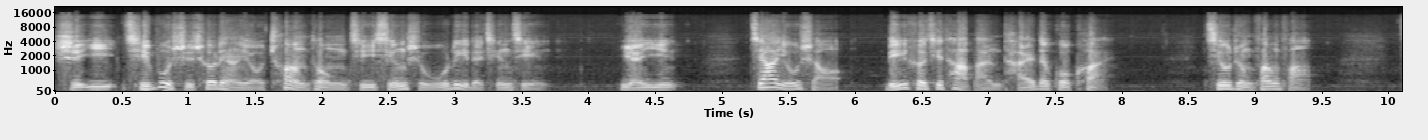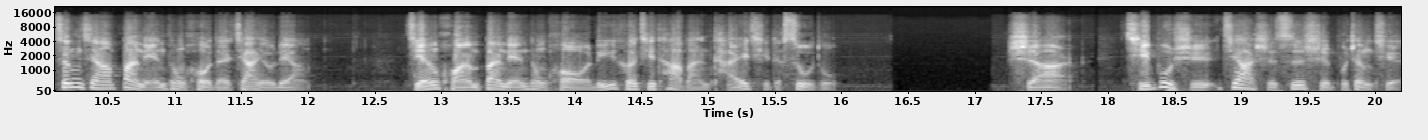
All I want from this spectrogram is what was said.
十一，起步时车辆有创动及行驶无力的情形，原因：加油少，离合器踏板抬得过快。纠正方法：增加半联动后的加油量。减缓半联动后离合器踏板抬起的速度。十二，起步时驾驶姿势不正确，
